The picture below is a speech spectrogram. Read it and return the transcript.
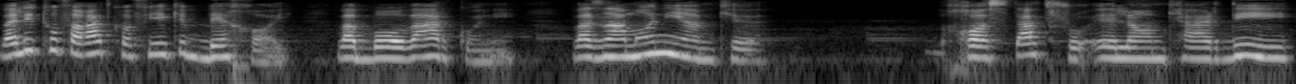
ولی تو فقط کافیه که بخوای و باور کنی. و زمانی هم که خواستت رو اعلام کردی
